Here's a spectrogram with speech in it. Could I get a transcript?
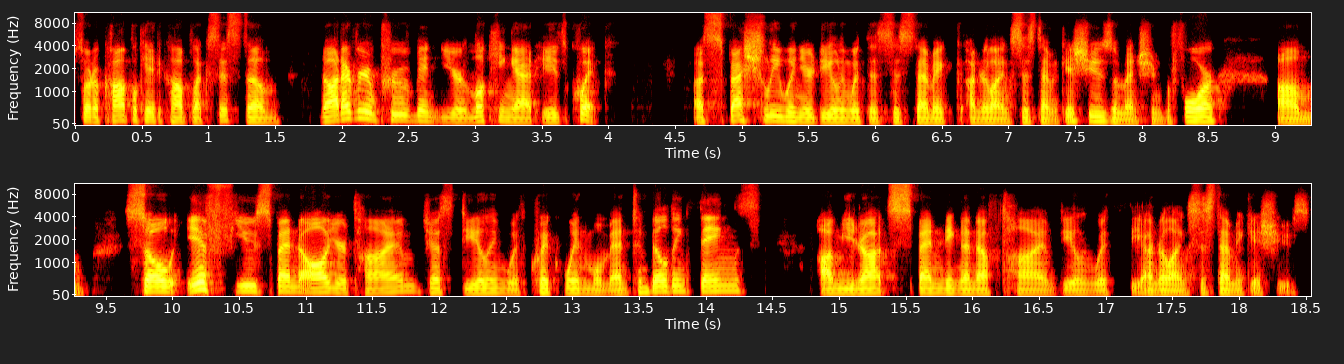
sort of complicated, complex system, not every improvement you're looking at is quick, especially when you're dealing with the systemic underlying systemic issues I mentioned before. Um, so if you spend all your time just dealing with quick win momentum building things, um, you're not spending enough time dealing with the underlying systemic issues.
